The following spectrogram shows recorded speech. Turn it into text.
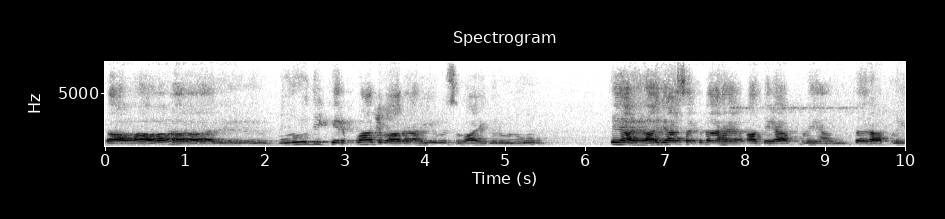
ਤਾਰ। ਗੁਰੂ ਦੀ ਕਿਰਪਾ ਦੁਆਰਾ ਹੀ ਉਸ ਵਾਹਿਗੁਰੂ ਨੂੰ ਧਿਆਇਆ ਜਾ ਸਕਦਾ ਹੈ ਅਤੇ ਆਪਣੇ ਅੰਤਰ, ਆਪਣੇ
